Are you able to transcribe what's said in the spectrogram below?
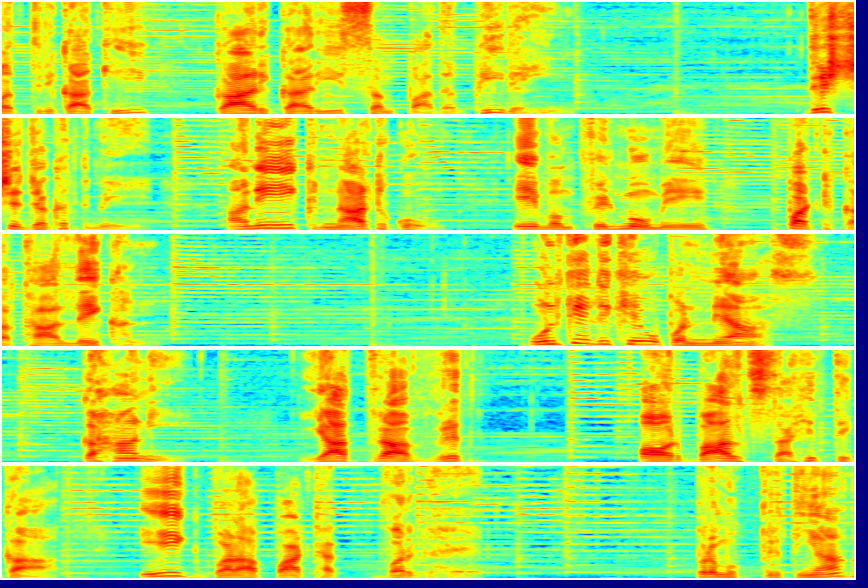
पत्रिका की कार्यकारी संपादक भी रहीं। दृश्य जगत में अनेक नाटकों एवं फ़िल्मों में पटकथा लेखन। उनके लिखे उपन्यास, कहानी यात्रा वृत्त और बाल साहित्य का एक बड़ा पाठक वर्ग है। प्रमुख कृतियाँ,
